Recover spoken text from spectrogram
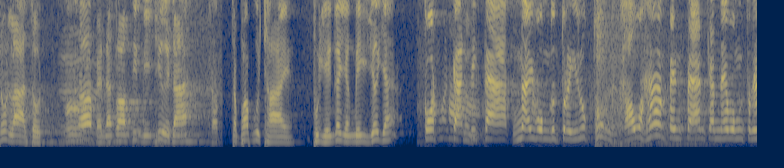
รุ่นล่าสุด เป็นนักร้องที่มีชื่อนะ ครับเฉพาะผู้ชายผู้หญิงก็ยังมีอีกเยอะแยะ กฎกติกาในวงดนตรีลูกทุ่ง เขาห้ามเป็นแฟนกันในวงดนตรี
